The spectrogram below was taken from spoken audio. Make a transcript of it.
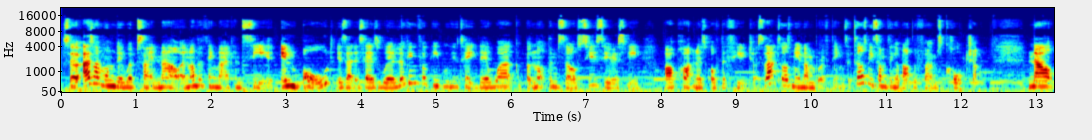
So as I'm on their website now, another thing that I can see in bold is that it says, we're looking for people who take their work, but not themselves too seriously, are partners of the future. So that tells me a number of things. It tells me something about the firm's culture. Now,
